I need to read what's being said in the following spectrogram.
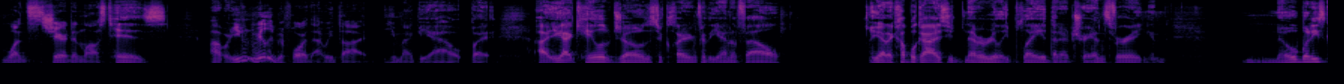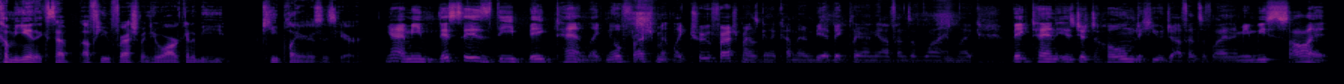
once Sheridan lost his. Uh, or even really before that, we thought he might be out. But uh, you got Caleb Jones declaring for the NFL. You got a couple guys who'd never really played that are transferring, and nobody's coming in except a few freshmen who are going to be key players this year. Yeah, I mean, this is the Big Ten. Like, no freshman, like, true freshman is going to come in and be a big player on the offensive line. Like, Big Ten is just home to huge offensive line. I mean, we saw it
